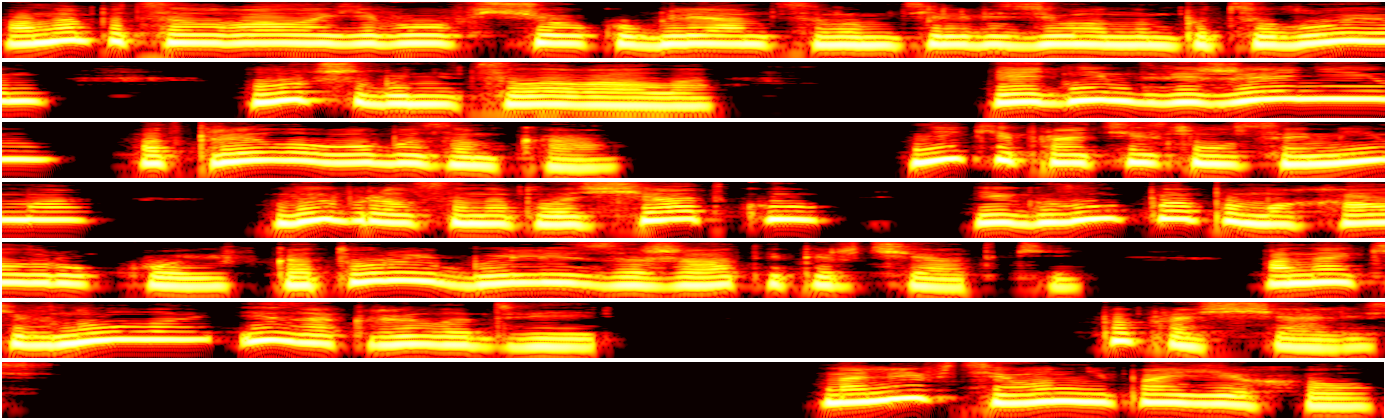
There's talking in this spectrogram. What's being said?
Она поцеловала его в щеку глянцевым телевизионным поцелуем, лучше бы не целовала, и одним движением открыла оба замка. Ники протиснулся мимо, выбрался на площадку и глупо помахал рукой, в которой были зажаты перчатки. Она кивнула и закрыла дверь. Попрощались. На лифте он не поехал.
